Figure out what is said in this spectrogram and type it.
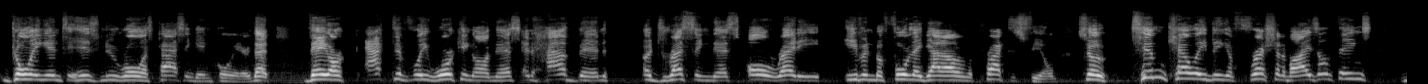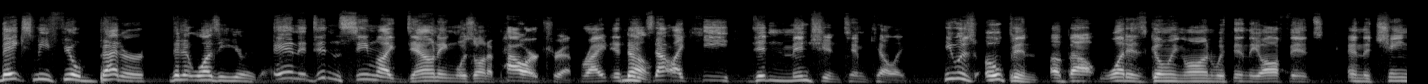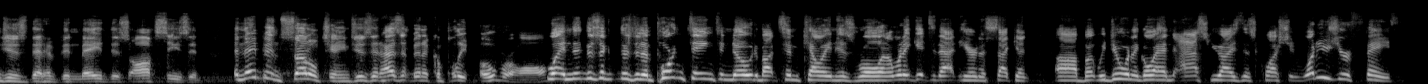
going into his new role as passing game coordinator. That they are actively working on this and have been addressing this already even before they got out on the practice field. So Tim Kelly being a fresh set of eyes on things makes me feel better than it was a year ago. And it didn't seem like Downing was on a power trip, right? It, no. It's not like he didn't mention Tim Kelly. He was open about what is going on within the offense and the changes that have been made this offseason. And they've been subtle changes. It hasn't been a complete overhaul. Well, and there's a there's an important thing to note about Tim Kelly and his role, and I want to get to that here in a second. Uh, but we do want to go ahead and ask you guys this question: What is your faith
